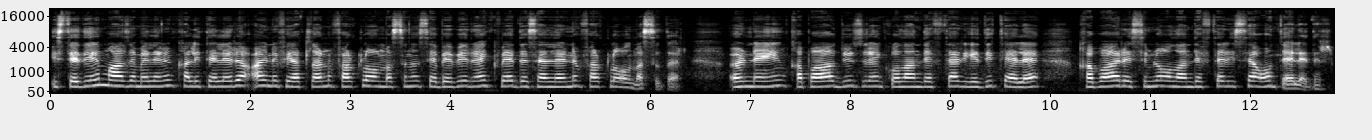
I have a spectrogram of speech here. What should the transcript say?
İstediğin malzemelerin kaliteleri aynı fiyatlarının farklı olmasının sebebi renk ve desenlerinin farklı olmasıdır. Örneğin kapağı düz renk olan defter 7 TL, kapağı resimli olan defter ise 10 TL'dir.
